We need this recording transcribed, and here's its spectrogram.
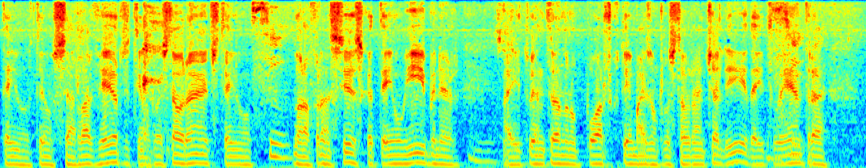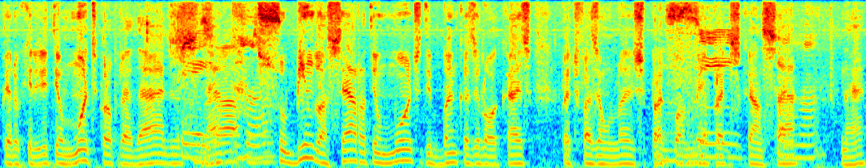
tem o tem o Serra Verde tem o restaurante tem o Sim. Dona Francisca tem o Ibner Isso. aí tu entrando no pórtico tem mais um restaurante ali daí tu Sim. entra pelo Quiriri tem um monte de propriedades, né? Uhum. Subindo a serra tem um monte de bancas e locais para te fazer um lanche, para comer, para descansar, uhum. né?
